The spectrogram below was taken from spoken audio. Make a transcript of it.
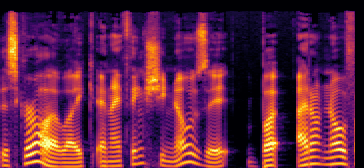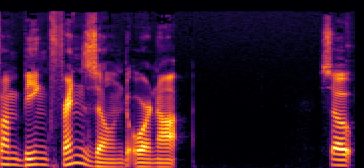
this girl I like, and I think she knows it, but I don't know if I'm being friend zoned or not. So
